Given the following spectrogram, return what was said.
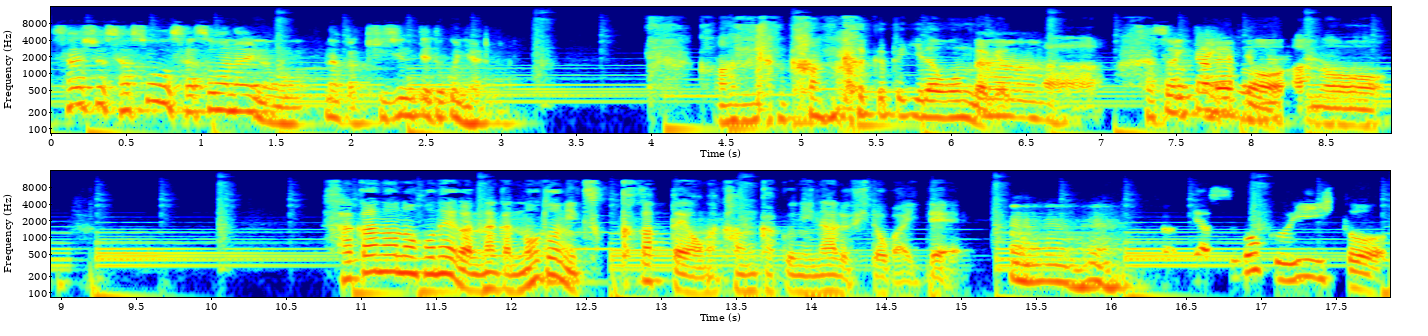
最初誘う誘わないのなんか基準ってどこにある？の感感覚的なもんだけどな。誘いたいってでも、あの、魚の骨がなんか喉に突っかかったような感覚になる人がいて、うんうんうん。いや、すごくいい人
